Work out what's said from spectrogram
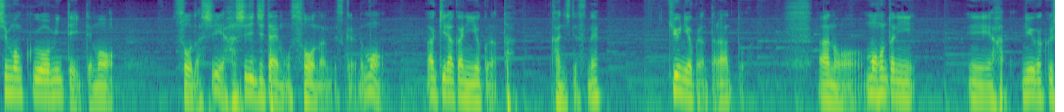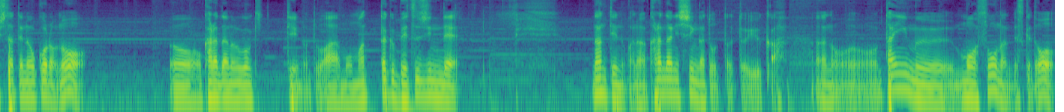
種目を見ていてもそうだし走り自体もそうなんですけれども明らかに良くなった感じですね。急に良くなったなとあのもう本当に、えー、入学したての頃の体の動きっていうのとはもう全く別人で何て言うのかな体に芯が通ったというかあのタイムもそうなんですけど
